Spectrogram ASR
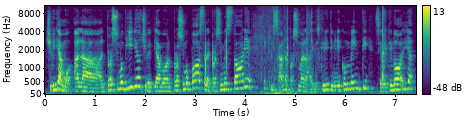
ci vediamo alla, al prossimo video, ci vediamo al prossimo post, alle prossime storie e chissà alla prossima live. Scrivetemi nei commenti se avete voglia,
